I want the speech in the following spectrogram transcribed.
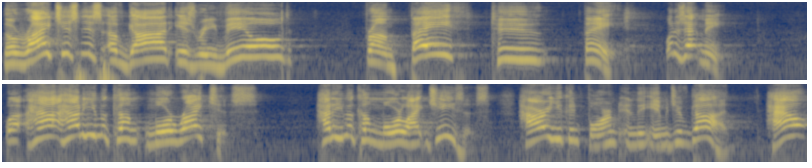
the righteousness of God is revealed from faith to faith. What does that mean? Well, how, how do you become more righteous? How do you become more like Jesus? How are you conformed in the image of God? How?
